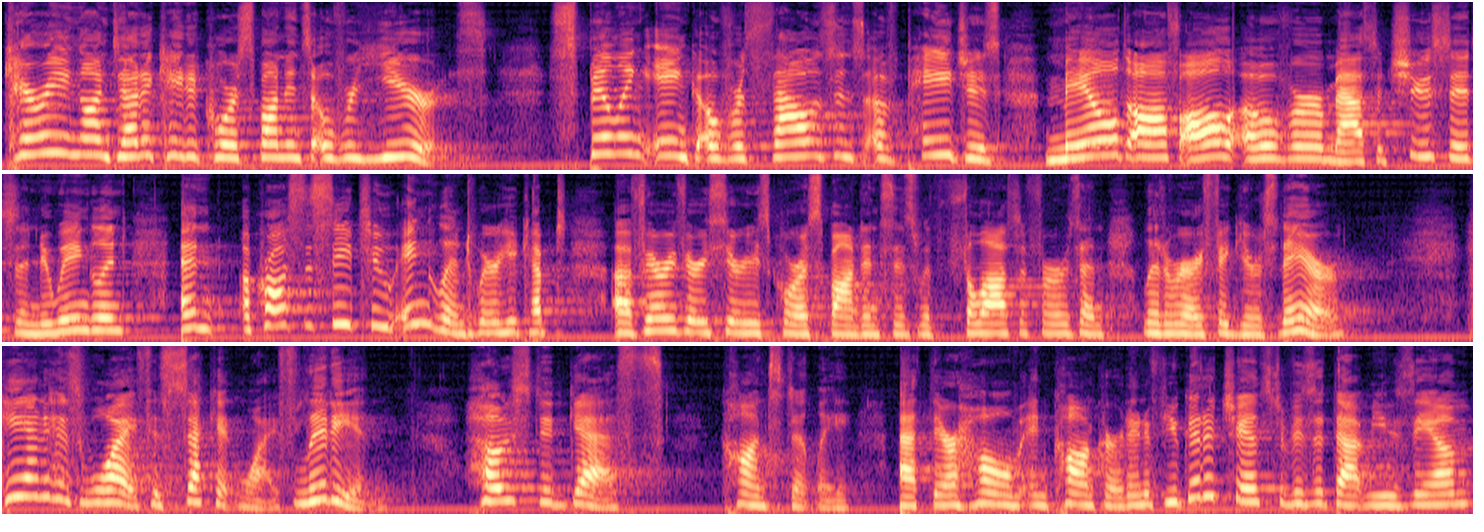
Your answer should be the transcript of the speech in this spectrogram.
carrying on dedicated correspondence over years, spilling ink over thousands of pages mailed off all over Massachusetts and New England and across the sea to England, where he kept uh, very, very serious correspondences with philosophers and literary figures there. He and his wife, his second wife, Lidian, hosted guests constantly at their home in Concord. And if you get a chance to visit that museum,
